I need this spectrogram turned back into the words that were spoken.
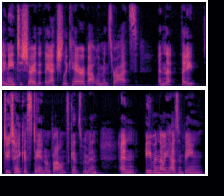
they need to show that they actually care about women's rights and that they do take a stand on violence against women. And even though he hasn't been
